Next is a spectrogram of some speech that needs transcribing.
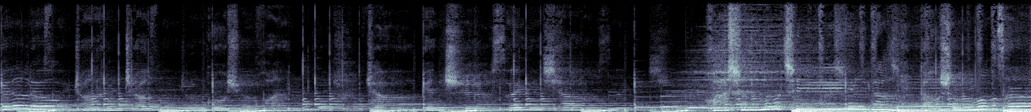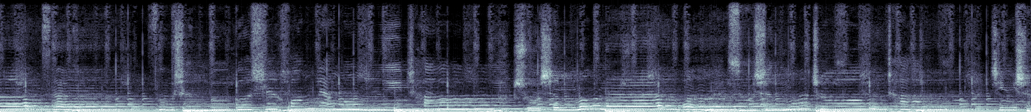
月流转。唱过循环，这便是什么凄凉，道什么沧桑。浮生不过是黄粱梦一场。说什么难忘，诉什么衷肠。今生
